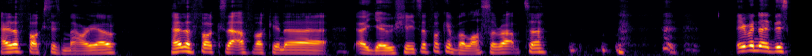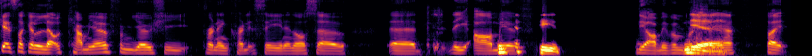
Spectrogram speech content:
How the fuck's is Mario? How the fuck's that a fucking uh, a Yoshi? It's a fucking Velociraptor. Even though this gets like a little cameo from Yoshi for an end credit scene, and also uh, the army of the army of them. Yeah. Yeah. Like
